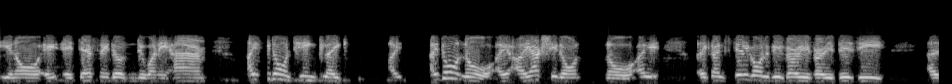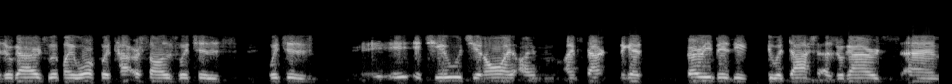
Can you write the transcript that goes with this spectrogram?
you know, it, it definitely doesn't do any harm. I don't think like I I don't know. I, I actually don't know. I like I'm still going to be very very busy as regards with my work with Tattersalls, which is which is it, it's huge. You know, I, I'm I'm starting to get very busy with that as regards um,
